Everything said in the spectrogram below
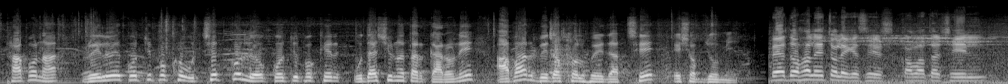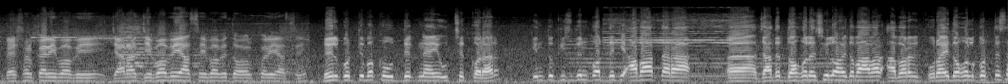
স্থাপনা রেলওয়ে কর্তৃপক্ষ উচ্ছেদ করলেও কর্তৃপক্ষের উদাসীনতার কারণে আবার বেদখল হয়ে যাচ্ছে এসব জমি। বেদখলে চলে গেছে ক্ষমতাশীল বেসরকারিভাবে যারা যেভাবে আছে এভাবে দখল করে আছে। রেল কর্তৃপক্ষ উদ্যোগ নেয় উচ্ছেদ করার কিন্তু কিছুদিন পর দেখি আবার তারা যাদের দখলে ছিল হয়তো আবার আবার ওরাই দখল করতেছে।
